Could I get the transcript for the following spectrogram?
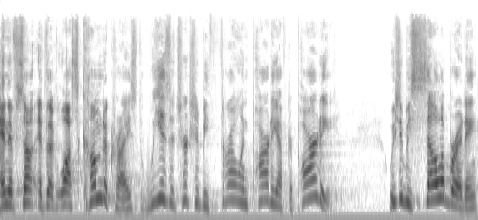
And if, some, if the lost come to Christ, we as a church should be throwing party after party. We should be celebrating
